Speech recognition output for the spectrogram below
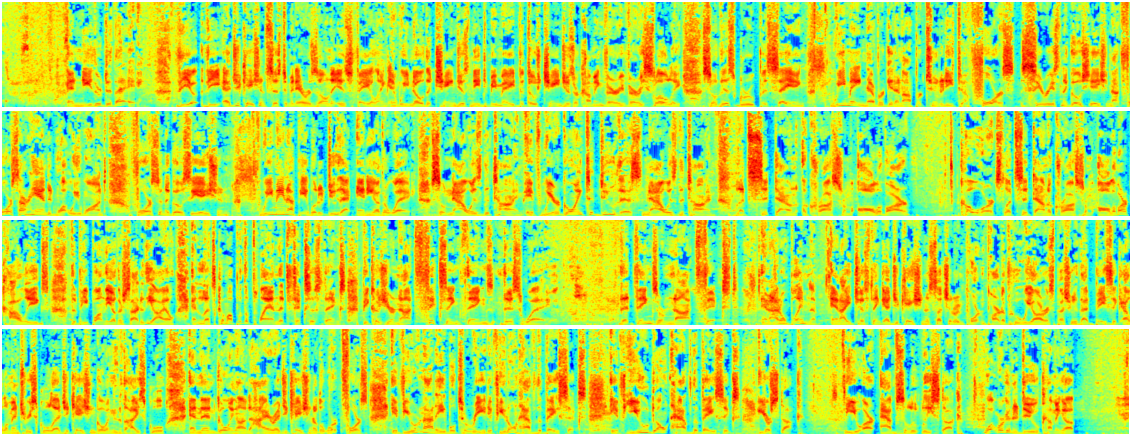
and neither do they. the uh, The education system in Arizona is failing, and we know that changes need to be made, but those changes are coming very, very slowly. So this group is saying we may never get an opportunity to force serious negotiation, not force our hand in what we want, force a negotiation. We may not be able to do that any other way. So now is the time. If we're going to do this, now is the time. Let's sit down across from all of our cohorts. Let's sit down across from all of our colleagues, the people on the other side of the aisle, and let's come up with a plan that fixes things because you're not fixing things this way. That things are not fixed. And I don't blame them. And I just think education is such an important part of who we are, especially that basic elementary school education going into the high school and then going on to higher education or the workforce. If you're not able to read, if you don't have the basics, if you don't have the basics, you're stuck. You are absolutely stuck. What we're going to do coming up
